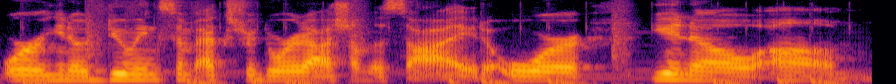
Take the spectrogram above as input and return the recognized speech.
or, you know, doing some extra DoorDash on the side or, you know, um,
